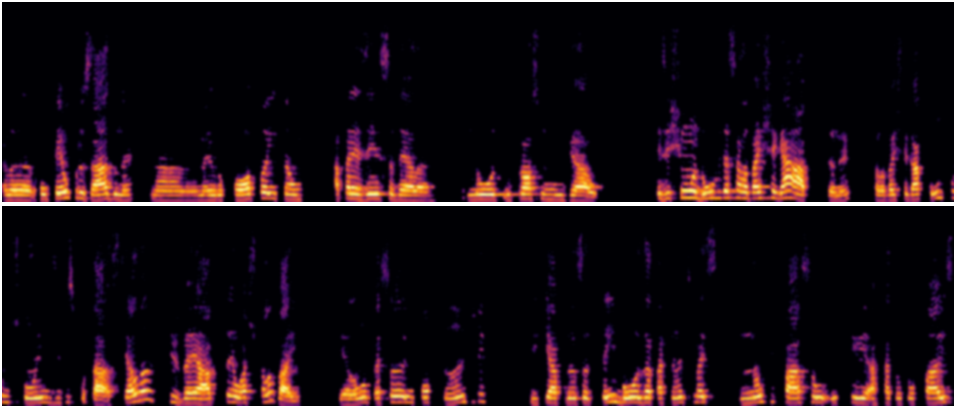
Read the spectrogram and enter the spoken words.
ela rompeu o cruzado né? na, na Eurocopa, então a presença dela no, no próximo Mundial, existe uma dúvida se ela vai chegar apta, né? Ela vai chegar com condições de disputar. Se ela estiver apta, eu acho que ela vai. Ela é uma peça importante e que a França tem boas atacantes, mas não que façam o que a Catotô faz,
